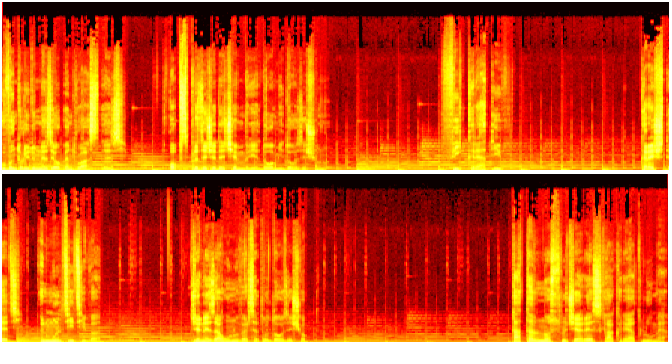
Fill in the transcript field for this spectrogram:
Cuvântul lui Dumnezeu pentru astăzi, 18 decembrie 2021. Fii creativ. Creșteți, înmulțiți-vă. Geneza 1, versetul 28. Tatăl nostru ceresc a creat lumea,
